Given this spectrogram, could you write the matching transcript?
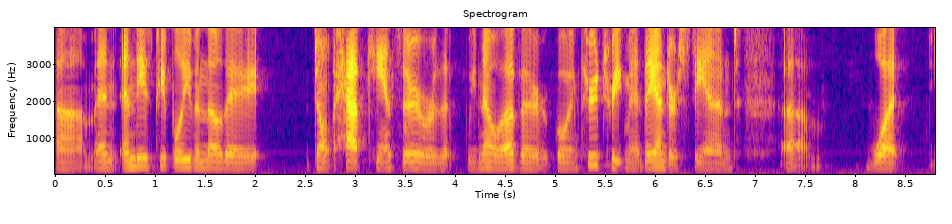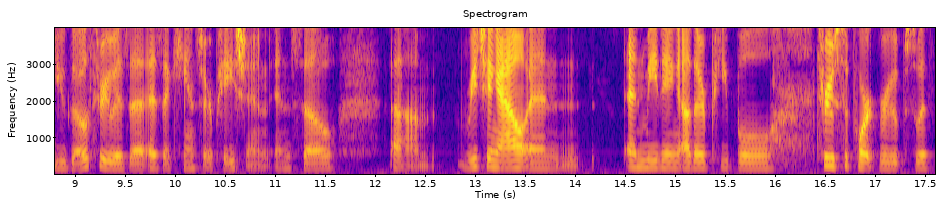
um, and and these people even though they don't have cancer or that we know of are going through treatment they understand um, what you go through as a as a cancer patient. And so um, reaching out and and meeting other people through support groups with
